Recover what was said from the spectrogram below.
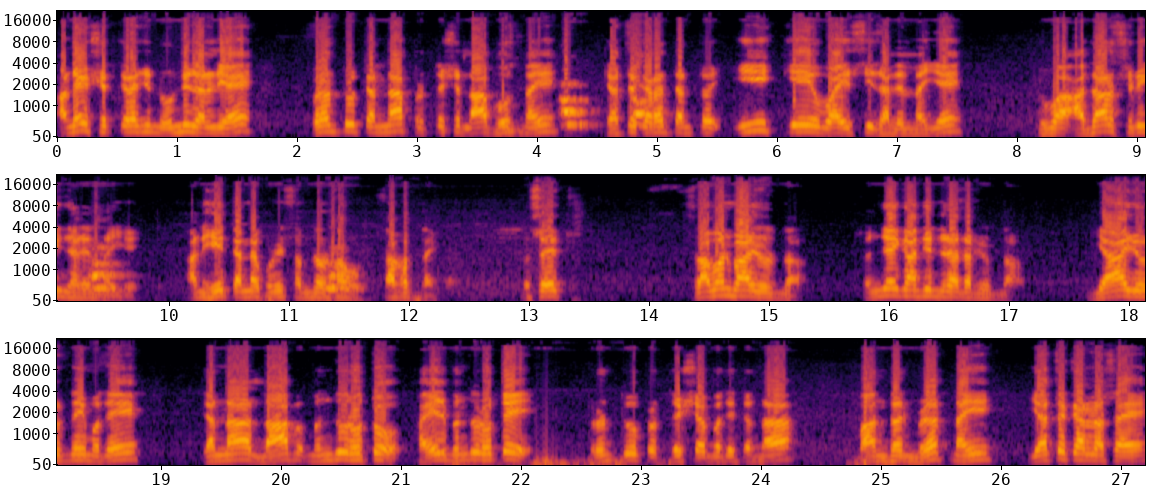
अनेक शेतकऱ्यांची नोंदणी झालेली आहे परंतु त्यांना प्रत्यक्ष लाभ होत नाही. त्याचं कारण त्यांचं ई के वाय सी झालेलं नाही आहे किंवा आधार सीडिंग झालेलं नाही आहे आणि हे त्यांना कोणी समजावून सांग सांगत नाही. तसेच श्रावण बाळ योजना संजय गांधी निराधार योजना या योजनेमध्ये त्यांना लाभ मंजूर होतो फाईल मंजूर होते. परंतु प्रत्यक्षामध्ये त्यांना मानधन मिळत नाही. याचं कारण असं आहे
